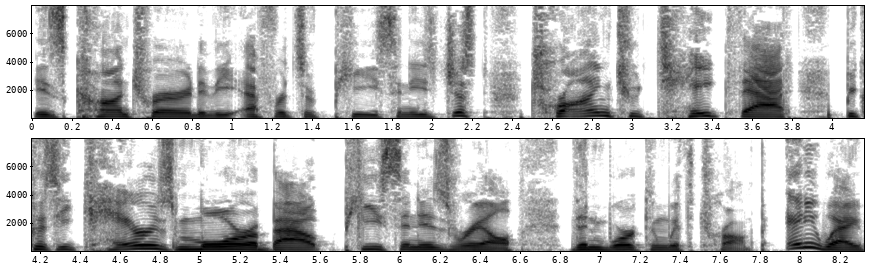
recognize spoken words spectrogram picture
is contrary to the efforts of peace. And he's just trying to take that because he cares more about peace in Israel than working with Trump. Anyway,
